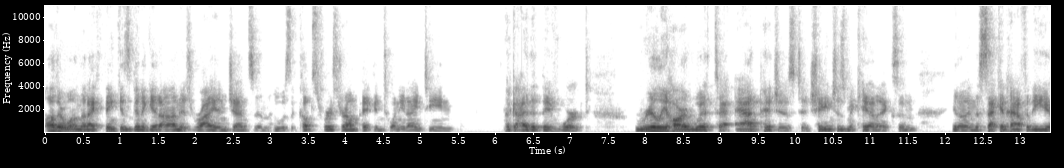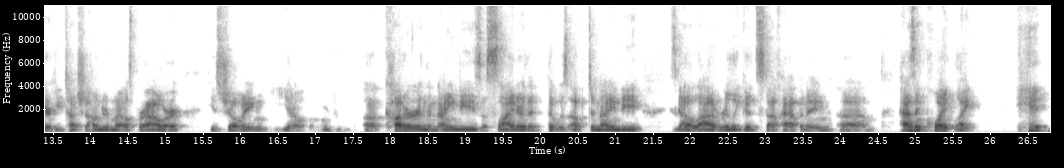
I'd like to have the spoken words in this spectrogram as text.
other one that I think is going to get on is Ryan Jensen, who was the Cubs' first round pick in 2019, a guy that they've worked really hard with to add pitches, to change his mechanics. And you know, in the second half of the year, he touched 100 miles per hour. He's showing, you know, a cutter in the 90s, a slider that that was up to 90. He's got a lot of really good stuff happening. Um, hasn't quite like hit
